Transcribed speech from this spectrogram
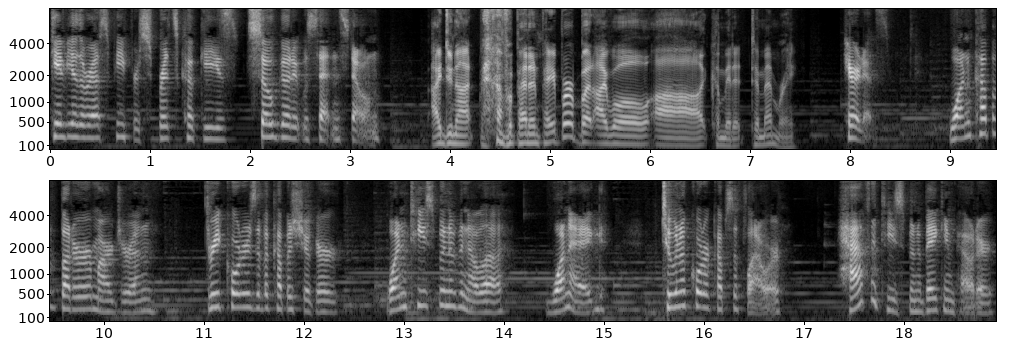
give you the recipe for Spritz cookies. So good it was set in stone. I do not have a pen and paper, but I will uh, commit it to memory. Here it is one cup of butter or margarine, three quarters of a cup of sugar, one teaspoon of vanilla, one egg, two and a quarter cups of flour, half a teaspoon of baking powder,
